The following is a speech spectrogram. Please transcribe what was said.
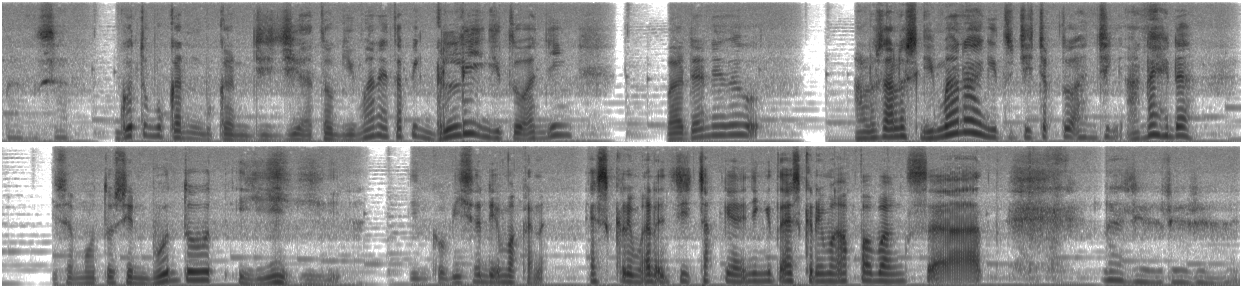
Bangsa. Gue tuh bukan bukan jijik atau gimana tapi geli gitu anjing. Badannya tuh halus-halus gimana gitu cicak tuh anjing. Aneh dah bisa mutusin buntut ih kok bisa dia makan es krim ada cicaknya anjing itu es krim apa bangsat Aduh, aduh, aduh.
